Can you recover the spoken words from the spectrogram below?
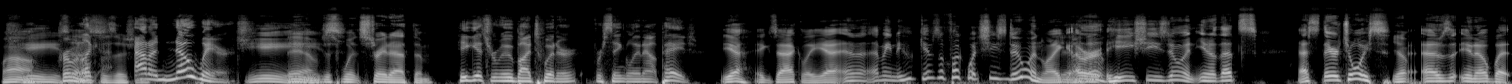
Wow. Jesus. Criminal Like, position. out of nowhere. Jeez. Damn, just went straight at them. He gets removed by Twitter for singling out Page. Yeah, exactly. Yeah, and I mean, who gives a fuck what she's doing? Like, Yeah. or he, she's doing. You know, that's that's their choice. Yep. As you know, but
